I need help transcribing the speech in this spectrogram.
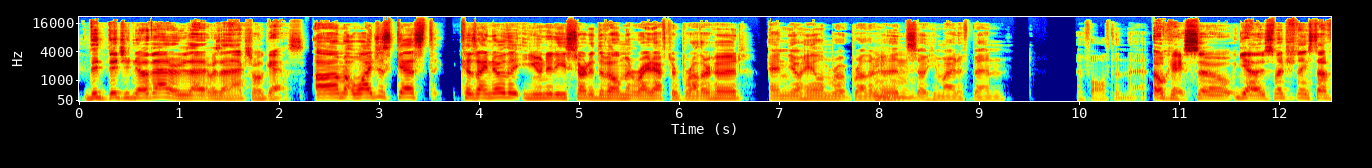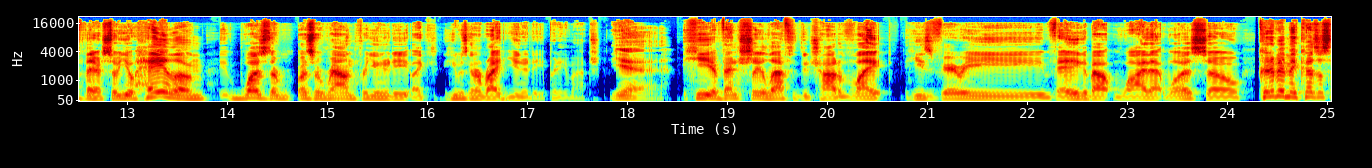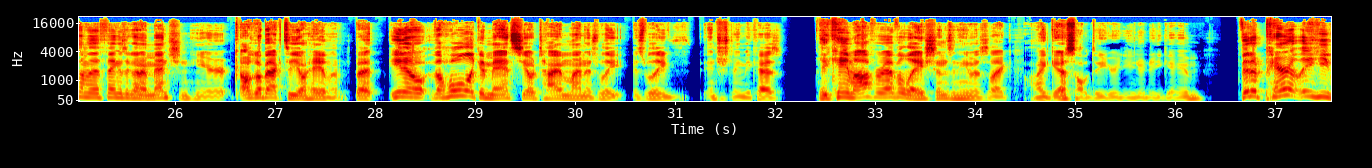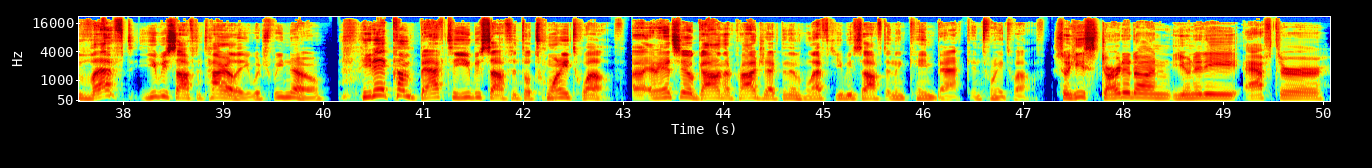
did did you know that, or was that it was an actual guess? Um, well, I just guessed because I know that Unity started development right after Brotherhood, and Yohalem wrote Brotherhood, Mhm. so he might have been involved in that. Okay, so yeah, there's some interesting stuff there. So Yohalem was the was around for Unity, like he was gonna write Unity pretty much. Yeah. He eventually left to do Child of Light. He's very vague about why that was. So could have been because of some of the things I'm gonna mention here. I'll go back to Yohalem. But you know, the whole like Amancio timeline is really is really interesting because he came off of Revelations and he was like, I guess I'll do your Unity game. Then apparently he left Ubisoft entirely, which we know. He didn't come back to Ubisoft until 2012. Uh, Amancio got on the project and then left Ubisoft and then came back in 2012. So he started on Unity after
